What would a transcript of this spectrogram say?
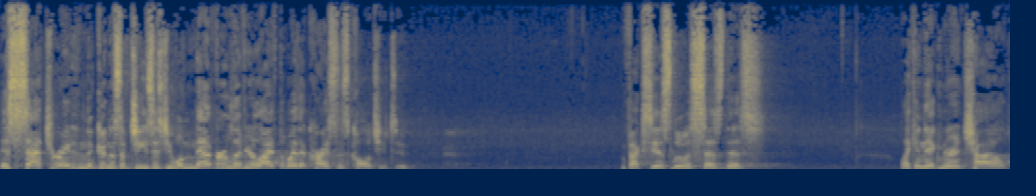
is saturated in the goodness of Jesus, you will never live your life the way that Christ has called you to. In fact, C.S. Lewis says this like an ignorant child,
